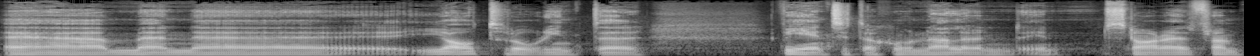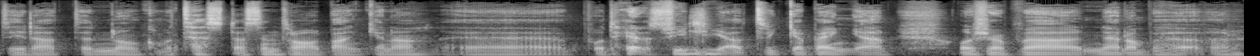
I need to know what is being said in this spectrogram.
Eh, men eh, jag tror inte vi är i en situation, snarare framtiden, att någon kommer testa centralbankerna eh, på deras vilja att trycka pengar och köpa när de behöver.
